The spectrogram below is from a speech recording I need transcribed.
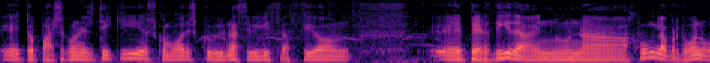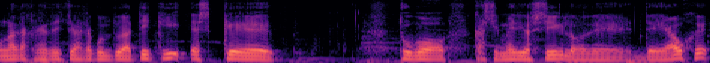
eh, toparse con el tiki es como descubrir una civilización perdida en una jungla, porque bueno, una de las características de la cultura tiki es que tuvo casi medio siglo de, auge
